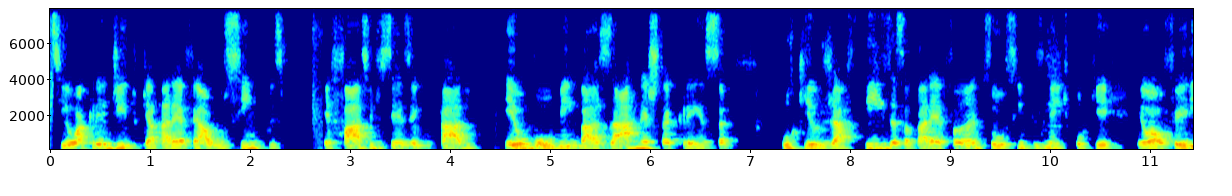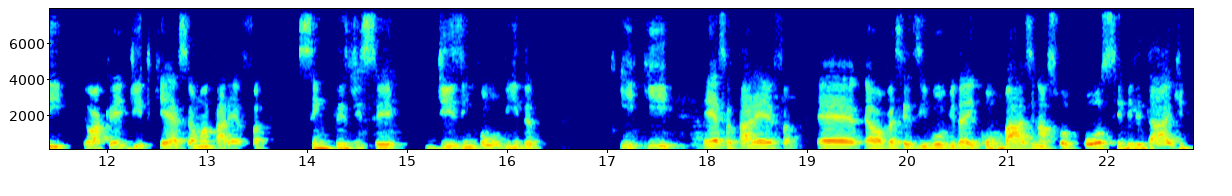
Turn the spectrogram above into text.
Se eu acredito que a tarefa é algo simples, é fácil de ser executado, eu vou me embasar nesta crença porque eu já fiz essa tarefa antes ou simplesmente porque eu auferi, eu acredito que essa é uma tarefa simples de ser desenvolvida e que essa tarefa é, ela vai ser desenvolvida aí com base na sua possibilidade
